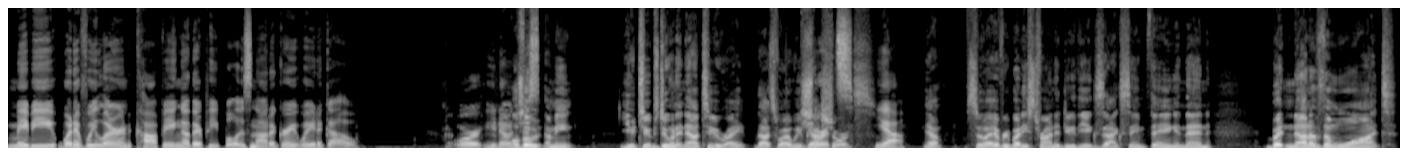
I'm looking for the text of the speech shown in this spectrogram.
maybe what have we learned? Copying other people is not a great way to go. Or, you know, Although, just I mean, YouTube's doing it now too, right? That's why we've got shorts. Yeah. Yep. So everybody's trying to do the exact same thing. And then, but none of them want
